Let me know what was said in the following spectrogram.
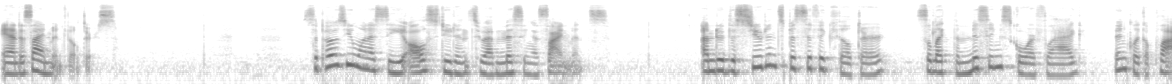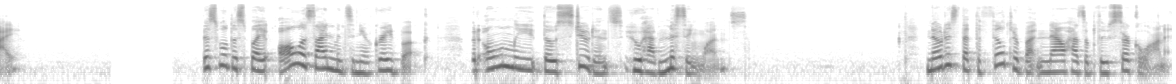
and assignment filters. Suppose you want to see all students who have missing assignments. Under the Student Specific filter, select the Missing Score flag, then click Apply. This will display all assignments in your gradebook, but only those students who have missing ones. Notice that the Filter button now has a blue circle on it.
